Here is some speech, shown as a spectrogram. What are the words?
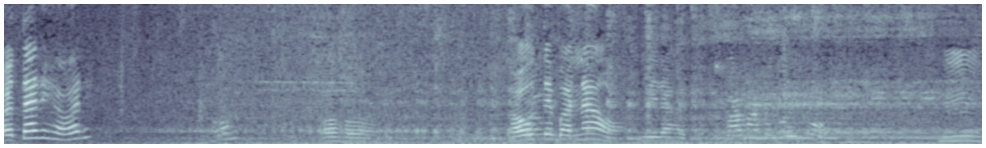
અત્યારે હવારે? ઓહો. હવ તે બનાવો માટે કહું હમ.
